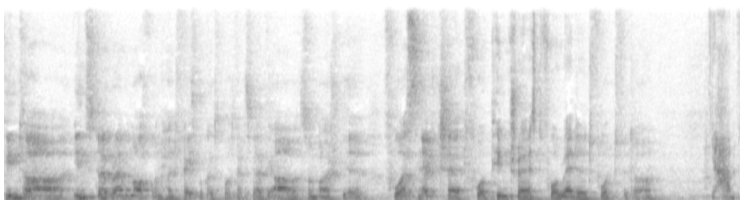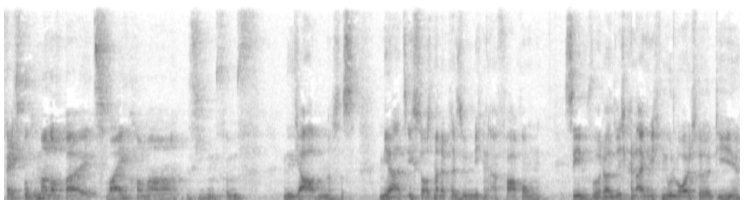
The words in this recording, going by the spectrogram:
hinter Instagram noch und halt Facebook als großes Netzwerk, ja, aber zum Beispiel vor Snapchat, vor Pinterest, vor Reddit, vor Twitter. Ja. Facebook immer noch bei 2,75 Milliarden. Das ist mehr, als ich so aus meiner persönlichen Erfahrung sehen würde. Also ich kenne eigentlich nur Leute, die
